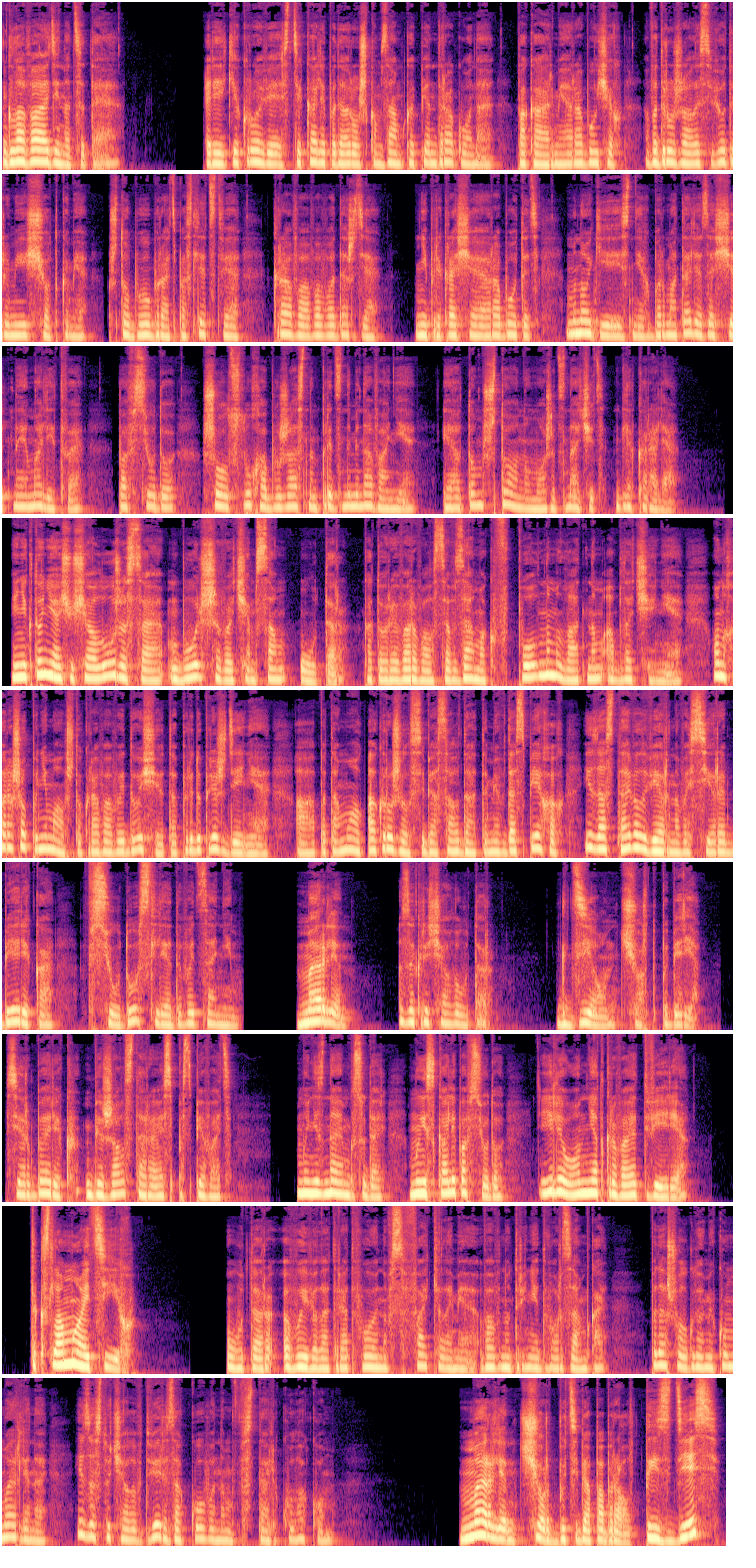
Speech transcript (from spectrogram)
Глава одиннадцатая. Реки крови стекали по дорожкам замка Пендрагона, пока армия рабочих водружалась ведрами и щетками, чтобы убрать последствия кровавого дождя. Не прекращая работать, многие из них бормотали защитные молитвы. Повсюду шел слух об ужасном предзнаменовании и о том, что оно может значить для короля. И никто не ощущал ужаса большего, чем сам Утер, который ворвался в замок в полном латном облачении. Он хорошо понимал, что кровавый дождь — это предупреждение, а потому окружил себя солдатами в доспехах и заставил верного Сира Берика всюду следовать за ним. «Мерлин!» — закричал Утер. «Где он, черт побери?» Сир Берик бежал, стараясь поспевать. «Мы не знаем, государь. Мы искали повсюду. Или он не открывает двери». «Так сломайте их!» Утор вывел отряд воинов с факелами во внутренний двор замка, подошел к домику Мерлина и застучал в дверь закованным в сталь кулаком. «Мерлин, черт бы тебя побрал! Ты здесь?»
